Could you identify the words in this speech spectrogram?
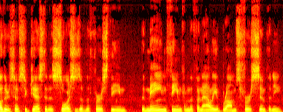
Others have suggested as sources of the first theme the main theme from the finale of Brahms' First Symphony,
